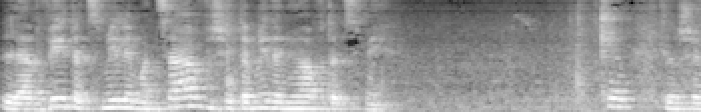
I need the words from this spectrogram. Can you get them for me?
להביא את עצמי למצב שתמיד אני אוהב את עצמי. כן. תרשמי.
